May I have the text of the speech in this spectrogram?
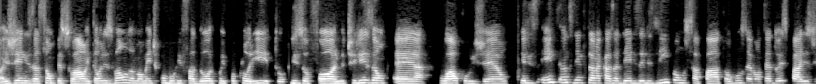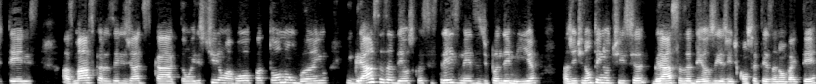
a higienização pessoal, então eles vão normalmente com borrifador, com hipoclorito, lisoforme, utilizam é, o álcool e gel. Eles antes de entrar na casa deles, eles limpam o sapato, alguns levam até dois pares de tênis. As máscaras eles já descartam, eles tiram a roupa, tomam banho e graças a Deus com esses três meses de pandemia a gente não tem notícia, graças a Deus, e a gente com certeza não vai ter,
